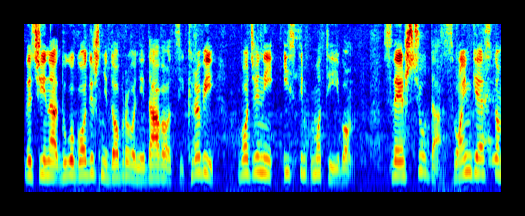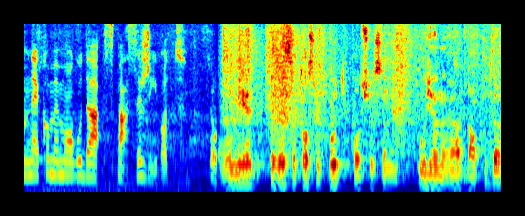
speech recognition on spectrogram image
Većina dugogodišnji dobrovoljni davaoci krvi vođeni istim motivom, svešću da svojim gestom nekome mogu da spase život. Ovo mi je 58. put, počeo sam uđeo na dva puta,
